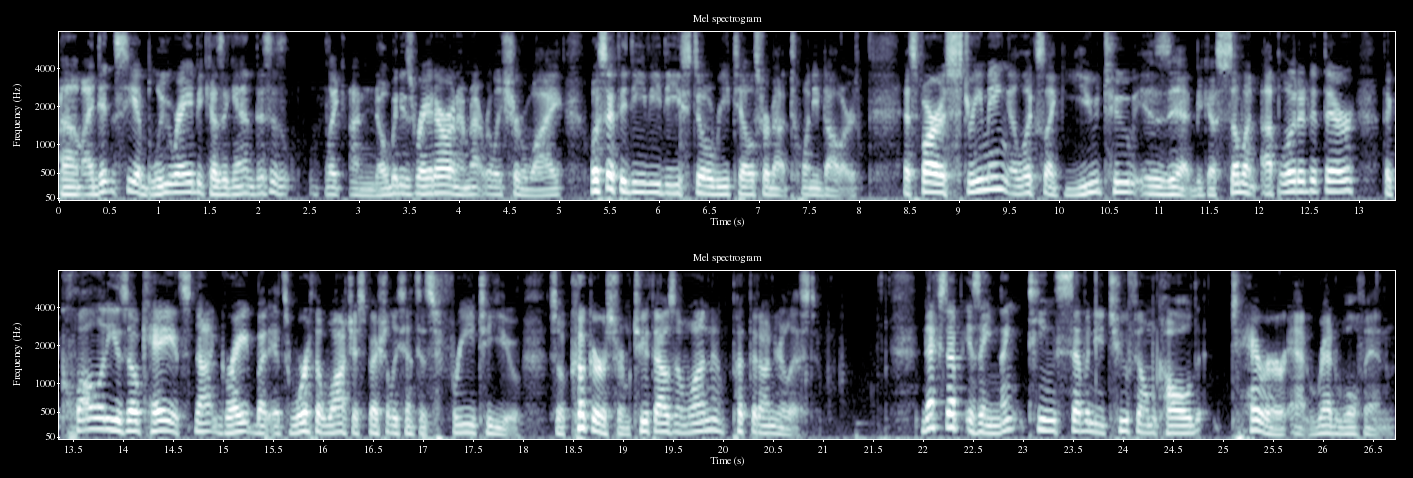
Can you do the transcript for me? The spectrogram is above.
Um, I didn't see a Blu-ray because again, this is like on nobody's radar, and I'm not really sure why. Looks like the DVD still retails for about twenty dollars. As far as streaming, it looks like YouTube is it because someone uploaded it there. The quality is okay; it's not great, but it's worth a watch, especially since it's free to you. So, Cookers from 2001, put that on your list. Next up is a 1972 film called Terror at Red Wolf Inn.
